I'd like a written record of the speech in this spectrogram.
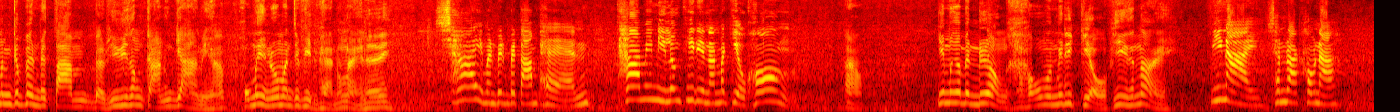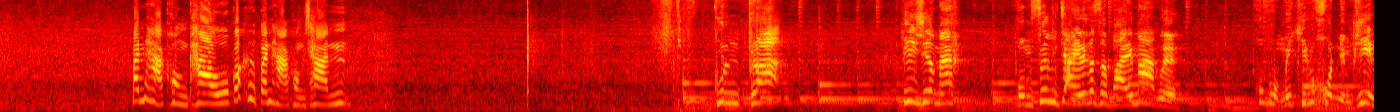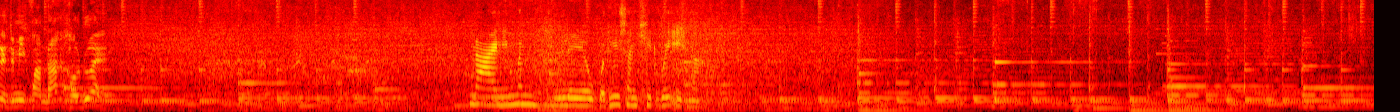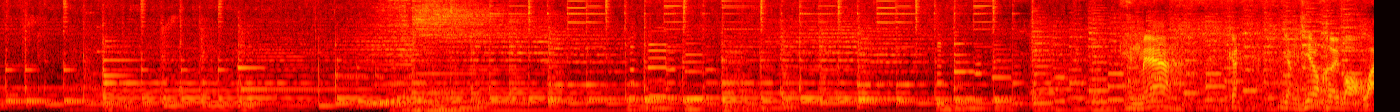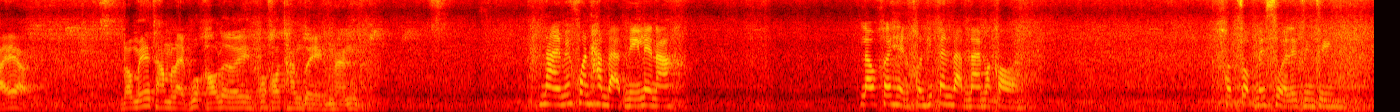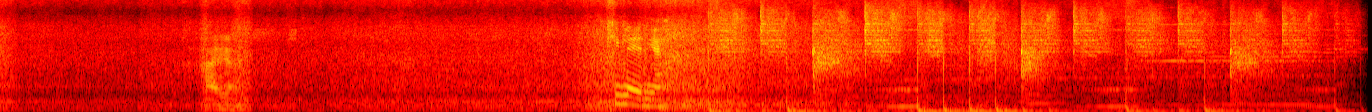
มันก็เป็นไปตามแบบที่พี่ต้องการทุกอย่างนี่ครับ ผมไม่เห็นว่ามันจะผิดแผนตรงไหนเลย ใช่ มันเป็นไปตามแผน ถ้าไม่มีเรื่องที่ดินนั้นมาเกี่ยวข้อง อ้าว นี่มันก็เป็นเรื่องของเขา มันไม่ได้เกี่ยวกับพี่ซะหน่อย นี่นาย ฉันรักเขานะ ปัญหาของเขาก็คือปัญหาของฉัน คุณพระ พี่เชื่อไหม ผมซึ้งใจแล้วก็เซอร์ไพรส์มากเลย เพราะผมไม่คิดว่าคนอย่างพี่เนี่ยจะมีความรักกับเขาด้วย นายนี่มันเลวกว่าที่ฉันคิดไว้อีกนะ เห็นไหมอะก็อย่างที่เราเคยบอกไว้อะเราไม่ได้ทำอะไรพวกเขาเลย พวกเขาทำตัวเองทั้งนั้น นายไม่ควรทำแบบนี้เลยนะ เราเคยเห็นคนที่เป็นแบบนายมาก่อน เขาจบไม่สวยเลยจริงใครอะๆพี่เลนไง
